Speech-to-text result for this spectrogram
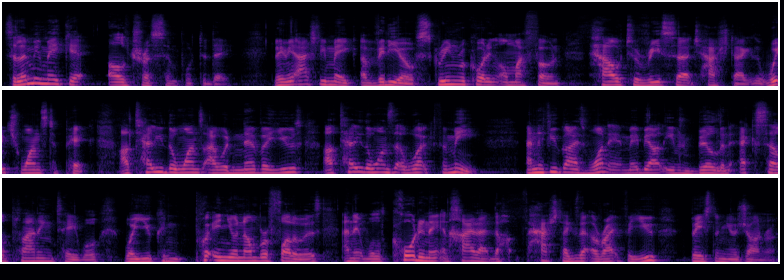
So let me make it ultra simple today. Let me actually make a video screen recording on my phone how to research hashtags, which ones to pick. I'll tell you the ones I would never use, I'll tell you the ones that have worked for me. And if you guys want it, maybe I'll even build an Excel planning table where you can put in your number of followers and it will coordinate and highlight the hashtags that are right for you based on your genre.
